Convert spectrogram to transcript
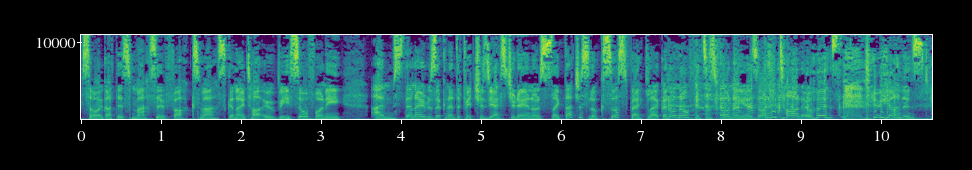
So I got this massive fox mask and I thought it would be so funny. And then I was looking at the pictures yesterday and I was like, that just looks suspect. Like, I don't know if it's as funny as what I thought it was, to be honest.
